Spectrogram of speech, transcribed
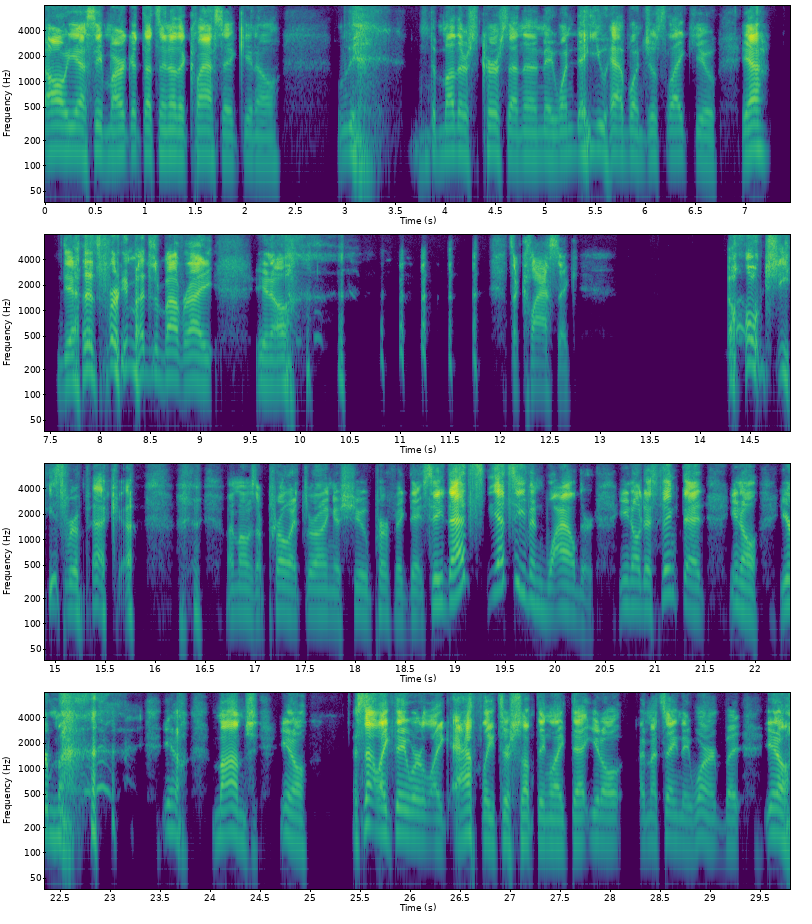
Oh yeah, see, Margaret, that's another classic. You know the mother's curse on them. May one day you have one just like you. Yeah. Yeah. That's pretty much about right. You know, it's a classic. Oh, geez, Rebecca. My mom was a pro at throwing a shoe. Perfect day. See, that's that's even wilder. You know, to think that, you know, your mom, you know, moms, you know, it's not like they were like athletes or something like that. You know, I'm not saying they weren't, but you know,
